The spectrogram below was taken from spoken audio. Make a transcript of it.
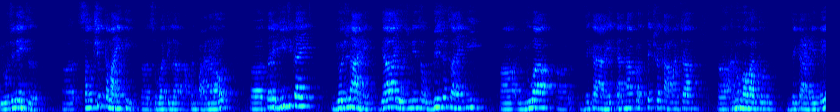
योजनेचं संक्षिप्त माहिती सुरुवातीला आपण पाहणार आहोत. तर ही जी काही योजना आहे. या योजनेचा उद्देशच आहे की युवा जे काय आहे त्यांना प्रत्यक्ष कामाच्या अनुभवातून जे काय आहे ते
